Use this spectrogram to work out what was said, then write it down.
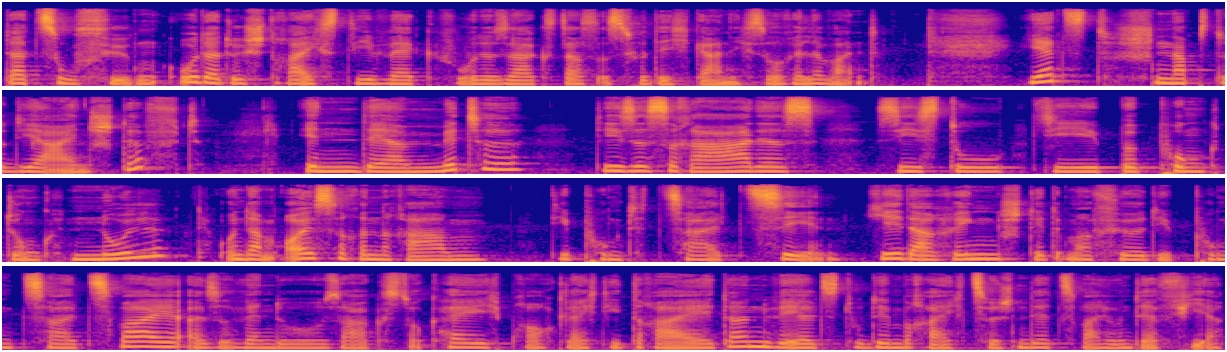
dazufügen oder du streichst die weg, wo du sagst, das ist für dich gar nicht so relevant. Jetzt schnappst du dir einen Stift. In der Mitte dieses Rades siehst du die Bepunktung 0 und am äußeren Rahmen die Punktzahl 10. Jeder Ring steht immer für die Punktzahl 2. Also wenn du sagst, okay, ich brauche gleich die 3, dann wählst du den Bereich zwischen der 2 und der 4.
